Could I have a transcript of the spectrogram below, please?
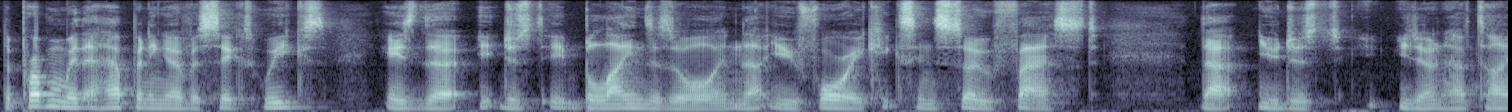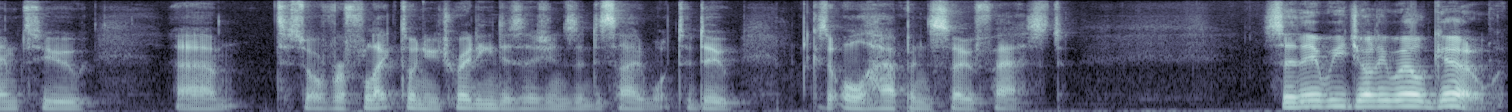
The problem with it happening over six weeks is that it just it blinds us all, and that euphoria kicks in so fast that you just you don't have time to um, to sort of reflect on your trading decisions and decide what to do because it all happens so fast. So there we jolly well go.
